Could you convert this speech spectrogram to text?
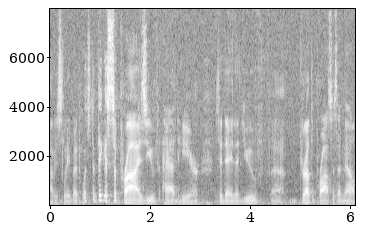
obviously. But what's the biggest surprise you've had here today that you've uh, throughout the process and now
